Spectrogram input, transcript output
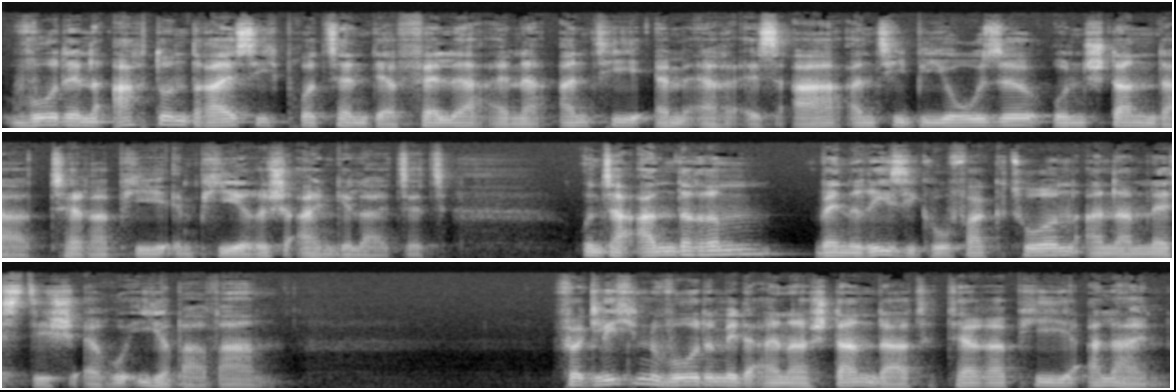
wurden 38% der Fälle eine Anti-MRSA-Antibiose und Standardtherapie empirisch eingeleitet – unter anderem wenn Risikofaktoren anamnestisch eruierbar waren. Verglichen wurde mit einer Standardtherapie allein.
